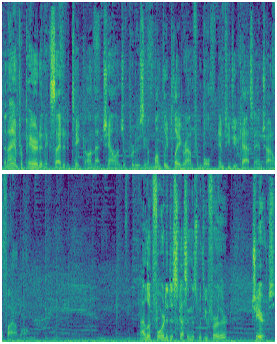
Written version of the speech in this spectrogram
then I am prepared and excited to take on that challenge of producing a monthly playground from both MTG Cast and Channel Fireball. I look forward to discussing this with you further. Cheers.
